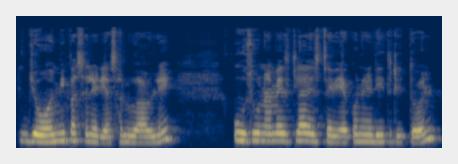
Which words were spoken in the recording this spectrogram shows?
Yo en mi pastelería saludable uso una mezcla de stevia con eritritol,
